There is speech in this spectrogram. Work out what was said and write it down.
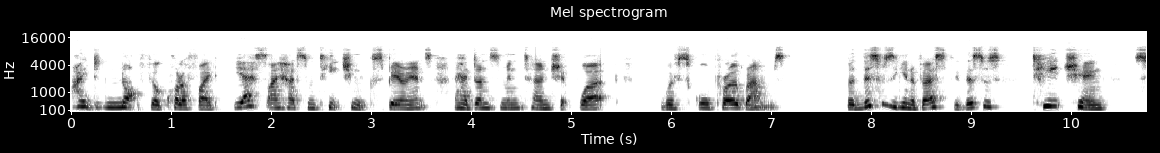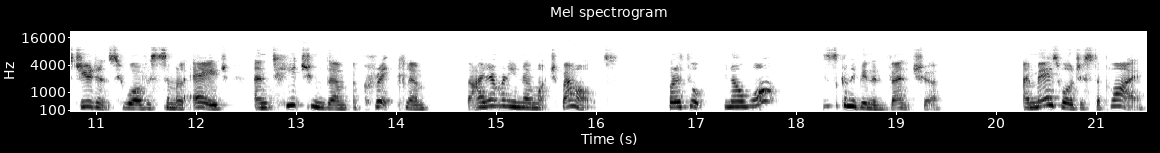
I did not feel qualified. Yes, I had some teaching experience, I had done some internship work with school programs, but this was a university. This was teaching students who are of a similar age and teaching them a curriculum that I didn't really know much about. But I thought, you know what? This is going to be an adventure. I may as well just apply.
